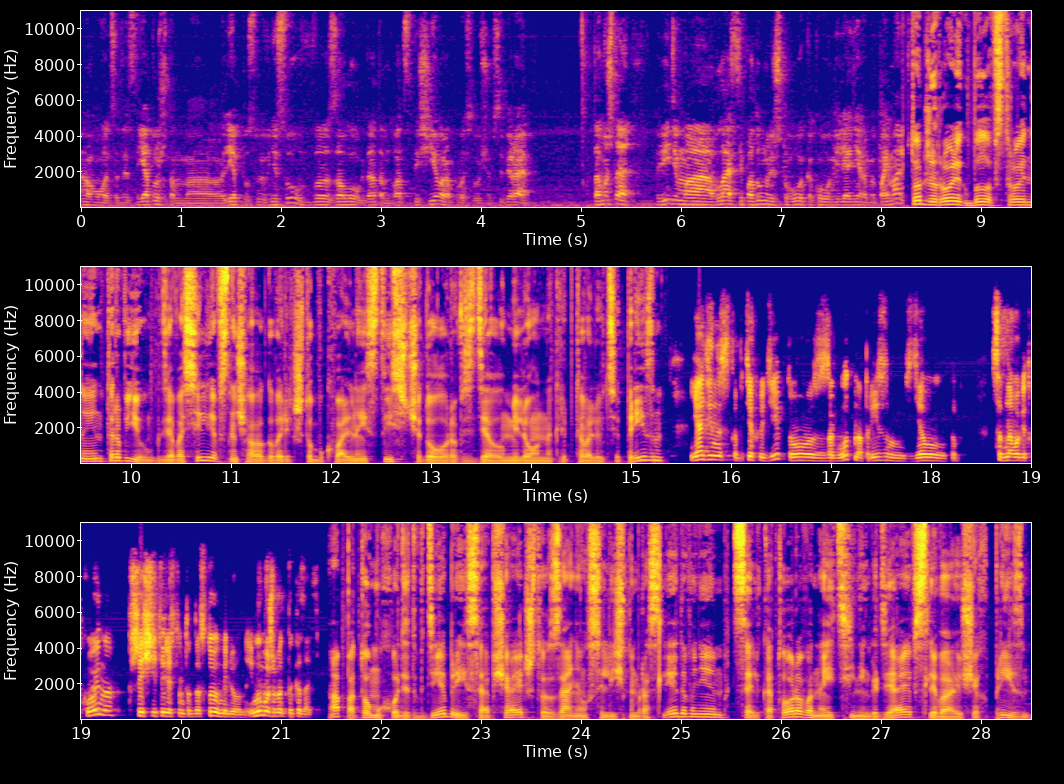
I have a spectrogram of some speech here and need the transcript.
а, вот, соответственно, я тоже там а, лепту свою внесу в залог, да, там 20 тысяч евро просит, в общем, собираем. Потому что, видимо, власти подумали, что ой, какого миллионера мы поймали. В тот же ролик было встроено интервью, где Васильев сначала говорит, что буквально из тысячи долларов сделал миллион на криптовалюте призм. Я один из тех людей, кто за год на призм сделал с одного биткоина, 6400 он тогда стоил миллион, и мы можем это доказать. А потом уходит в дебри и сообщает, что занялся личным расследованием, цель которого найти негодяев, сливающих призм.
